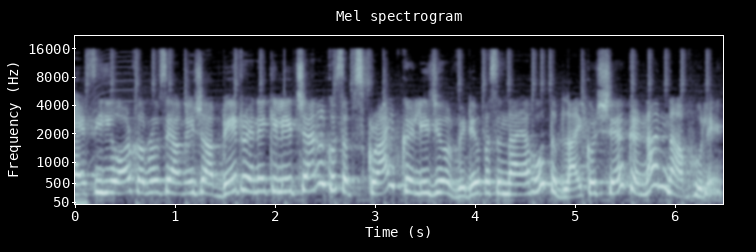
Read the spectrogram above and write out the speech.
ऐसी ही और खबरों से हमेशा अपडेट रहने के लिए चैनल को सब्सक्राइब कर लीजिए और वीडियो पसंद आया हो तो लाइक और शेयर करना ना भूलें।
